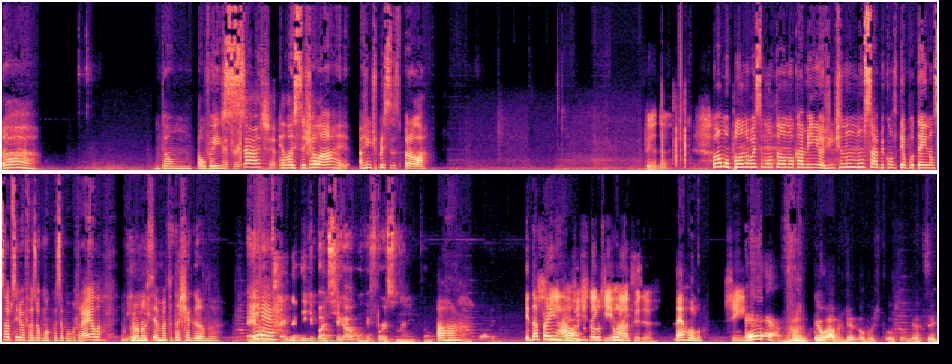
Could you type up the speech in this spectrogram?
Ah! Então, talvez. É verdade. Ela esteja lá. A gente precisa ir pra lá. Verdade. Vamos, o plano vai se montando no caminho. A gente não, não sabe quanto tempo tem, não sabe se ele vai fazer alguma coisa contra ela. O pronunciamento tá chegando. É, vamos sair daqui que pode chegar algum reforço, né? Então. Aham. E dá pra ir Sim, a rápido gente tem pelos que ir túneis. rápido. Né, Rolo? Sim. É! Eu abro de novo o túnel assim.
